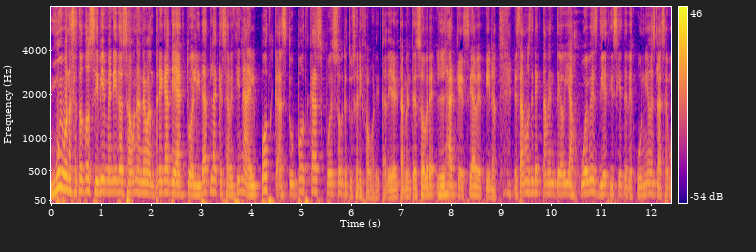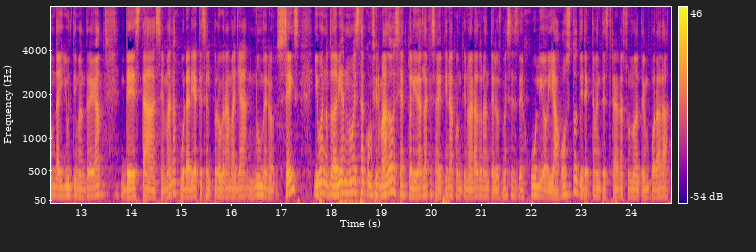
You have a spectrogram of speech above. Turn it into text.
Muy buenas a todos y bienvenidos a una nueva entrega de Actualidad la que se avecina, el podcast, tu podcast pues sobre tu serie favorita, directamente sobre la que se avecina. Estamos directamente hoy a jueves 17 de junio, es la segunda y última entrega de esta semana, juraría que es el programa ya número 6 y bueno, todavía no está confirmado si Actualidad la que se avecina continuará durante los meses de julio y agosto, directamente estrenará su nueva temporada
